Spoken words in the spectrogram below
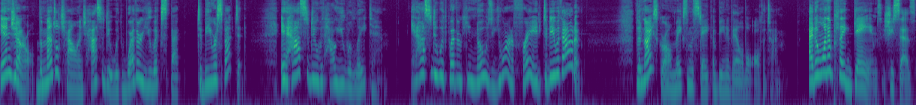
in general, the mental challenge has to do with whether you expect to be respected. It has to do with how you relate to him. It has to do with whether he knows you aren't afraid to be without him. The nice girl makes a mistake of being available all the time. I don't want to play games, she says.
